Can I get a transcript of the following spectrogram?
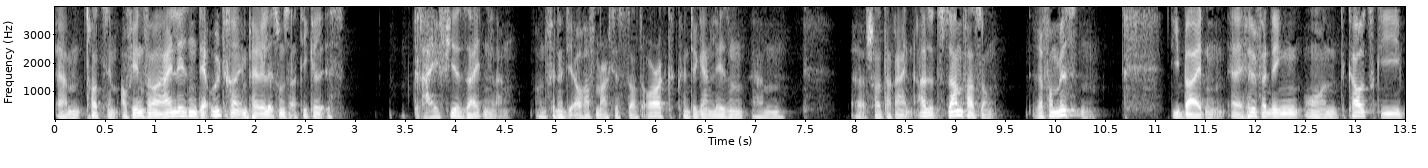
ähm, trotzdem, auf jeden Fall mal reinlesen. Der Ultra-Imperialismus-Artikel ist drei, vier Seiten lang und findet ihr auch auf marxist.org, könnt ihr gerne lesen. Ähm, äh, schaut da rein. Also Zusammenfassung. Reformisten. Die beiden, äh, Hilferding und Kautsky.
